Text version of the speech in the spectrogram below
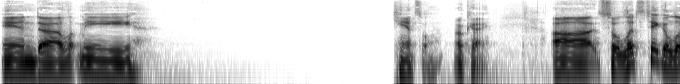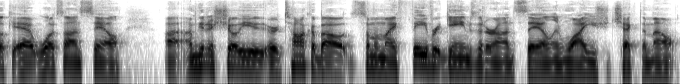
And uh, let me cancel. Okay. Uh, so let's take a look at what's on sale uh, I'm going to show you or talk about some of my favorite games that are on sale and why you should check them out.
